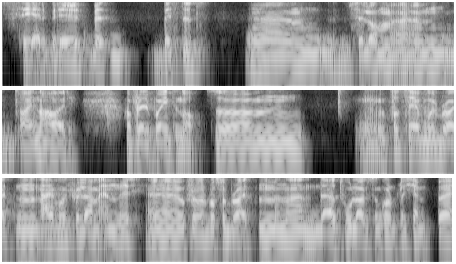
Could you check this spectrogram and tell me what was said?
ser best ut. Eh, Selv om eh, Aina har, har flere poeng til nå. Så vi Få se hvor Brighton, nei, hvor Fulham ender. For også Brighton, men det er jo to lag som kommer til å kjempe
